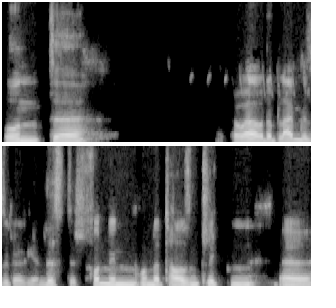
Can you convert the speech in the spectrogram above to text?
und äh, oder bleiben wir sogar realistisch. Von den 100.000 klicken äh,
